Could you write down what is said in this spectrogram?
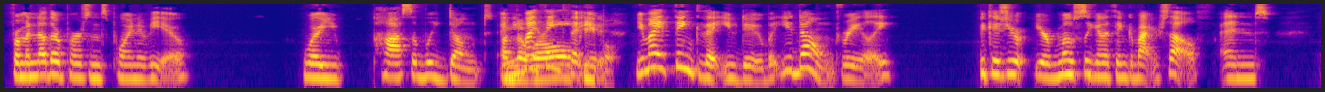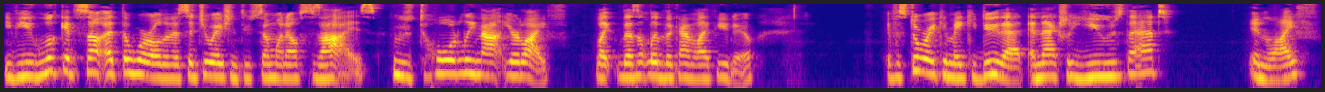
from another person's point of view, where you possibly don't, And you that might think that you people. do. You might think that you do, but you don't really, because you're you're mostly going to think about yourself and if you look at some at the world and a situation through someone else's eyes who's totally not your life like doesn't live the kind of life you do if a story can make you do that and actually use that in life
